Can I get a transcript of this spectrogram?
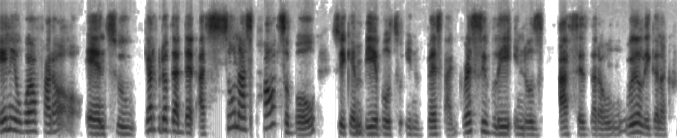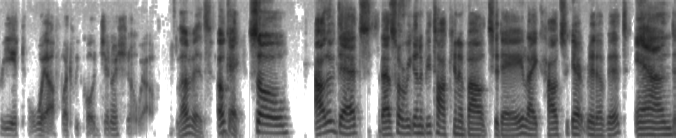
any wealth at all. And to get rid of that debt as soon as possible so you can be able to invest aggressively in those assets that are really going to create wealth, what we call generational wealth. Love it. Okay. So out of debt. That's what we're going to be talking about today, like how to get rid of it. And,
